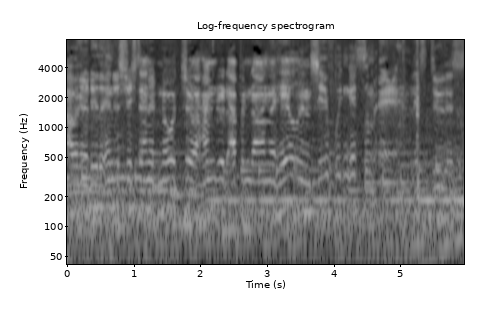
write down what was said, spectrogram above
Now we're going to do the industry standard north to 100 up and down the hill and see if we can get some air. Let's do this.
